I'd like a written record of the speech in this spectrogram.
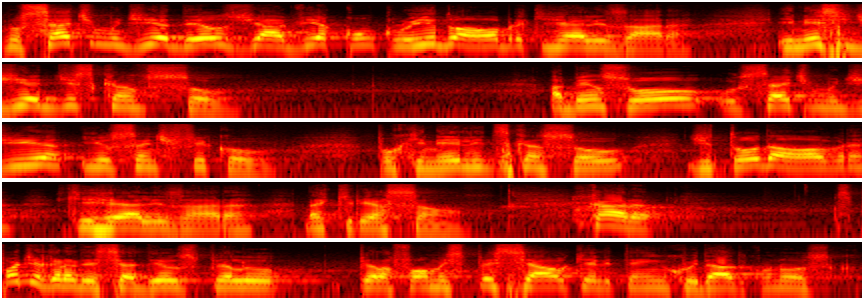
No sétimo dia, Deus já havia concluído a obra que realizara, e nesse dia descansou. Abençoou o sétimo dia e o santificou, porque nele descansou de toda a obra que realizara na criação. Cara, você pode agradecer a Deus pelo, pela forma especial que Ele tem cuidado conosco?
